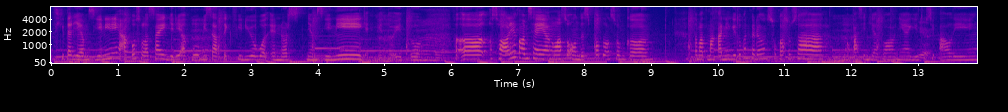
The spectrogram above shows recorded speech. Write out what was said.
sekitar jam segini nih aku selesai. Jadi aku bisa take video buat endorse jam segini kayak gitu itu. Eh, soalnya kalau misalnya yang langsung on the spot langsung ke tempat makannya gitu kan kadang suka susah ngepasin jadwalnya gitu Iya. sih paling.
